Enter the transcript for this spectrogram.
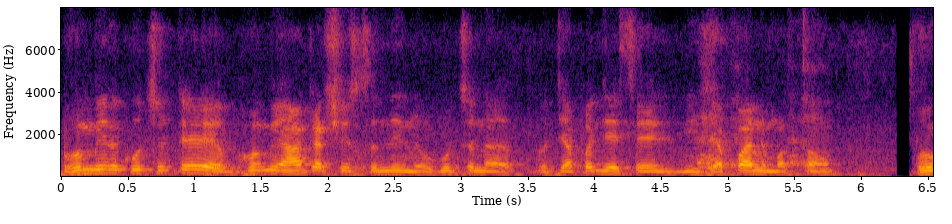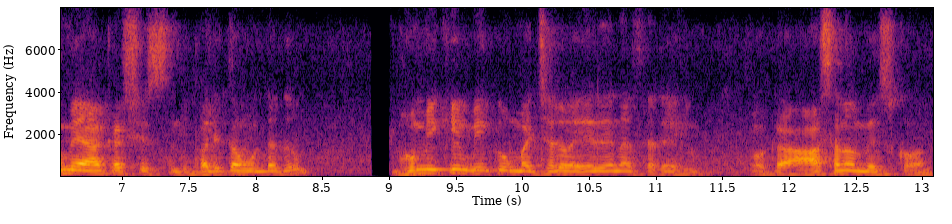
భూమి మీద కూర్చుంటే భూమి ఆకర్షిస్తుంది నువ్వు కూర్చున్న జపం చేసే నీ జపాన్ని మొత్తం భూమి ఆకర్షిస్తుంది ఫలితం ఉండదు. భూమికి మీకు మధ్యలో ఏదైనా సరే ఒక ఆసనం వేసుకోవాలి.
